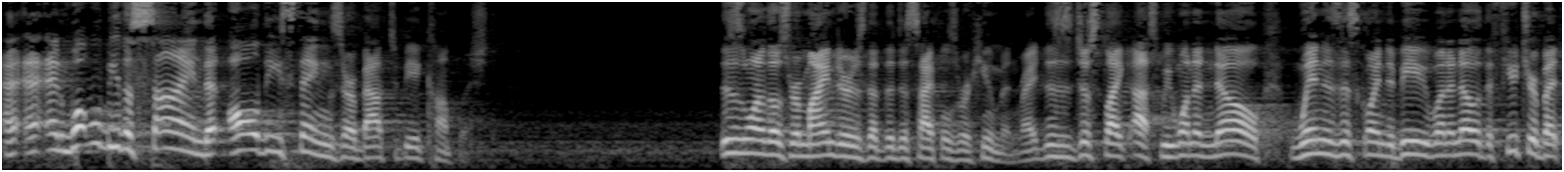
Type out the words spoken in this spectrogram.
And, what will be the sign that all these things are about to be accomplished? This is one of those reminders that the disciples were human, right? This is just like us. We want to know when is this going to be? We want to know the future, but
